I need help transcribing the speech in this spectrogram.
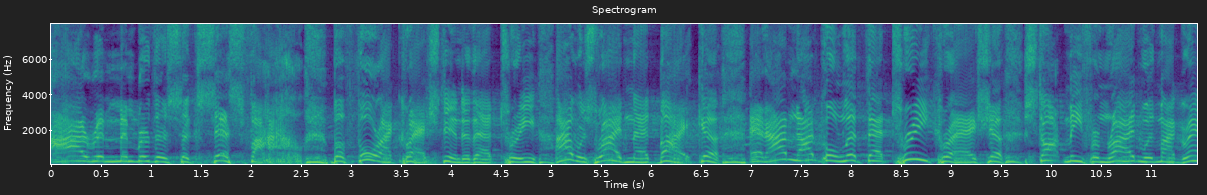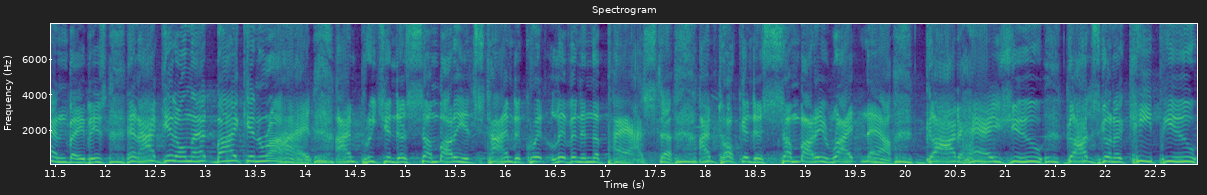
I remember the success file. Before I crashed into that tree, I was riding that bike. Uh, and I'm not going to let that tree crash uh, stop me from riding with my grandbabies. And I get on that bike and ride. I'm preaching to somebody, it's time to quit living in the past. Uh, I'm talking to somebody right now. God has you. God's going to keep you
